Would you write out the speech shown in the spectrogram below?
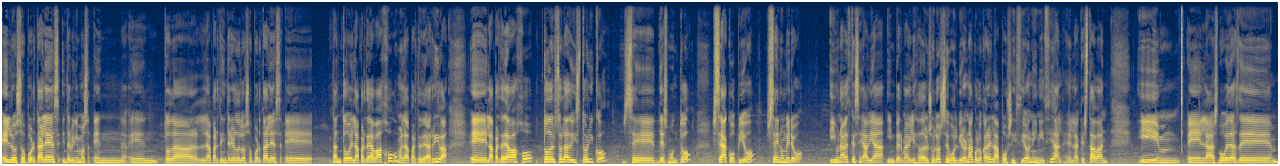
en los soportales intervinimos en, toda la parte interior de los soportales, eh, tanto en la parte de abajo como en la parte de arriba. Eh, la parte de abajo, todo el solado histórico se desmontó, se acopió, se numeró y una vez que se había impermeabilizado el suelo se volvieron a colocar en la posición inicial en la que estaban y mm, en las bóvedas de,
